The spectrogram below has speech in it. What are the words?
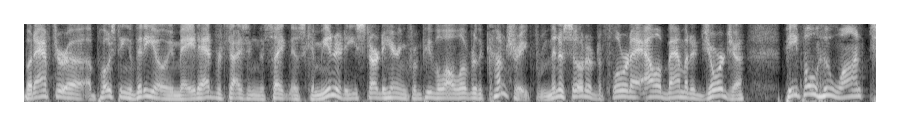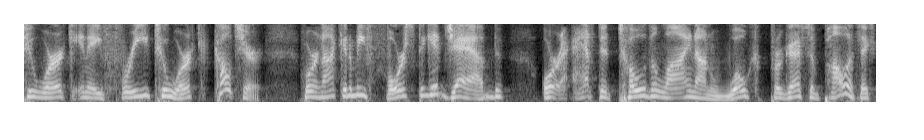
But after a, posting a video he made advertising the site in his community, he started hearing from people all over the country, from Minnesota to Florida, Alabama to Georgia, people who want to work in a free to work culture, who are not going to be forced to get jabbed or have to toe the line on woke progressive politics.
